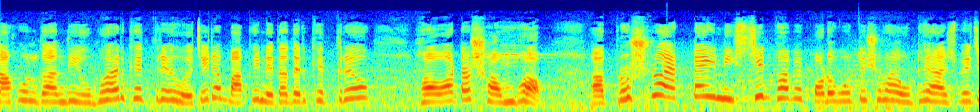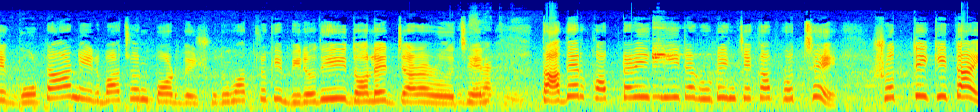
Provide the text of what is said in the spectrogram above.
রাহুল গান্ধী উভয়ের ক্ষেত্রে হয়েছে এটা বাকি নেতাদের ক্ষেত্রেও হওয়াটা সম্ভব। প্রশ্ন একটাই নিশ্চিতভাবে পরবর্তী সময় উঠে আসবে যে গোটা নির্বাচন পর্বে শুধুমাত্র কি বিরোধী দলের যারা রয়েছেন তাদের কপ্টারেই কি এটা রুটিন চেক আপ হচ্ছে? সত্যি কি তাই?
